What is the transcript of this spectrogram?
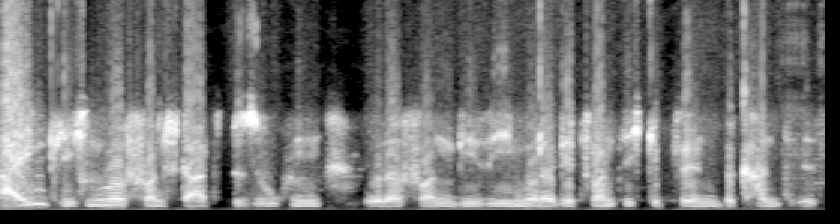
eigentlich nur von Staatsbesuchen oder von G7 oder G20-Gipfeln bekannt ist.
